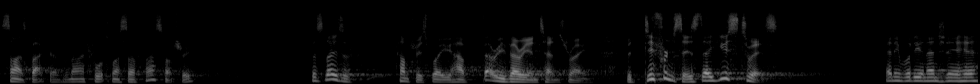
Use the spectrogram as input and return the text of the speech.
science background, and I thought to myself, that's not true. There's loads of countries where you have very, very intense rain. The difference is they're used to it. Anybody an engineer here?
